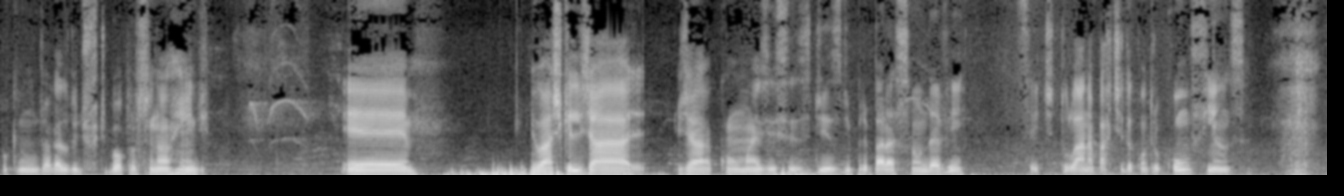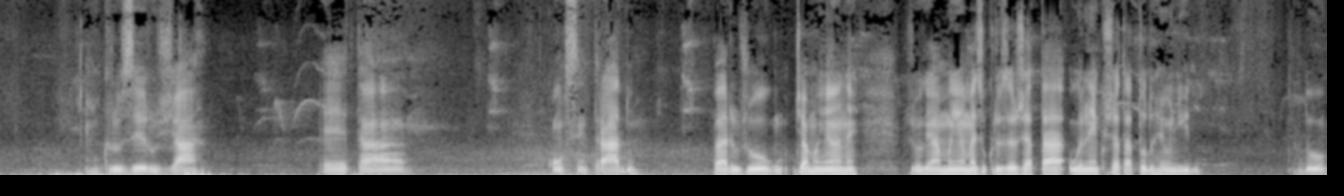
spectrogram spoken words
porque um jogador de futebol profissional rende. É, eu acho que ele já, já com mais esses dias de preparação deve ser titular na partida contra o Confiança. O Cruzeiro já está é, concentrado para o jogo de amanhã, né? O jogo é amanhã, mas o Cruzeiro já tá, o elenco já está todo reunido, tudo,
